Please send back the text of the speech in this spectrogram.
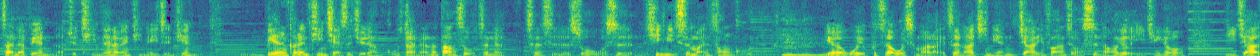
在那边呢，就停在那边停了一整天。别人可能听起来是觉得很孤单的，那当时我真的诚实的说，我是心里是蛮痛苦的，嗯，因为我也不知道为什么要来这，然后今天家里发生这种事，然后又以前又离家，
